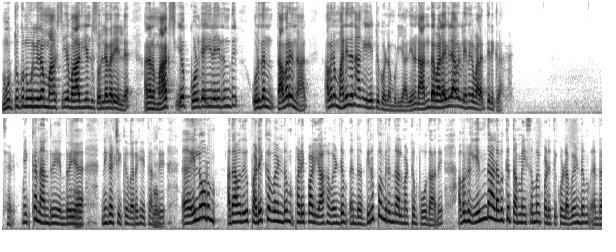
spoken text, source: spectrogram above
நூற்றுக்கு நூறு வீதம் மார்க்சியவாதி என்று சொல்லவரே இல்லை. ஆனால் மார்க்சிய கொள்கையிலிருந்து ஒருதன் தவறினால் அவனை மனிதனாக ஏற்றுக்கொள்ள முடியாது. ஏனென்றால் அந்த வளைவில் அவர்கள் எனக்கு வளர்த்திருக்கிறார்கள். சரி மிக்க நன்றி இன்றைய நிகழ்ச்சிக்கு வருகை தந்து. எல்லோரும் அதாவது படைக்க வேண்டும் படைப்பாளியாக வேண்டும் என்ற விருப்பம் இருந்தால் மட்டும் போதாது. அவர்கள் எந்த அளவுக்கு தம்மை செம்மைப்படுத்திக் கொள்ள வேண்டும் என்ற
